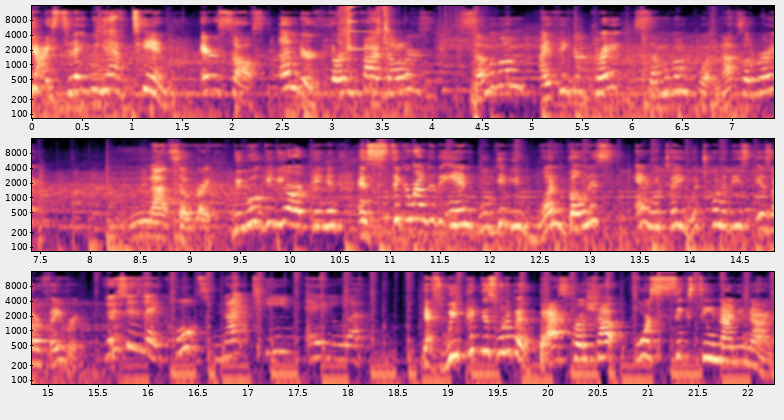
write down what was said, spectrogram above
Guys, today we have 10 airsofts under $35. Some of them I think are great. Some of them, what, not so great? Not so great. We will give you our opinion and stick around to the end. We'll give you one bonus and we'll tell you which one of these is our favorite. This is a Colt 1911. Guys, we picked this one up at Bass Pro Shop for $16.99.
